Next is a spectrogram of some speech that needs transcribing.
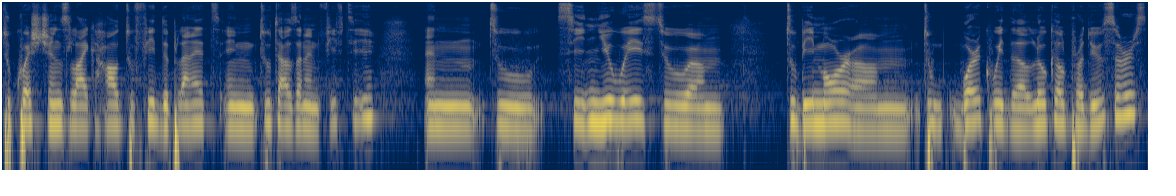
to questions like how to feed the planet in 2050 and to see new ways to um, to be more um, to work with the local producers.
